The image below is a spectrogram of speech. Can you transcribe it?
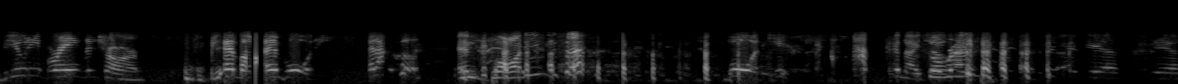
beauty, brains, and charm. And, bo- and body. And I could cook. And body, you said? Body. Good night, So, y'all. Yeah, yeah.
